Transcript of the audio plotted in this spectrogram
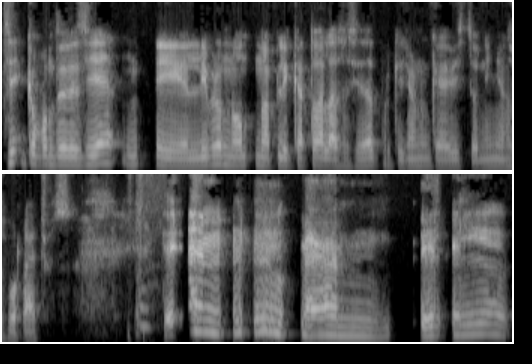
Sí, como te decía, eh, el libro no, no aplica a toda la sociedad porque yo nunca he visto niños borrachos. Eh, em, él, él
